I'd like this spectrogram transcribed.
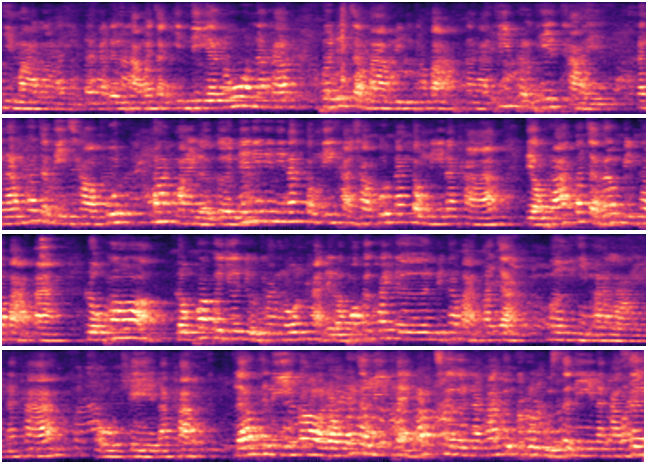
หิมาลัยนะคะเดินทางมาจากอินเดียนู่นนะคะเพื่อที่จะมาบินทบาทนะคะที่ประเทศไทย ดังนั้นก็จะมีชาวพุทธมากมายเหลือเกินนี่นี่นี่นั่งตรงนี้ค่ะ ชาวพุทธนั่งตรงนี้นะคะ เดี๋ยวพระก็จะเริ่มบิณฑบาตมาหลวงพ่อหลวงพ่อไปยืนอยู่ทางโน้นค่ะ เดี๋ยวหลวงพ่อค่อยๆเดิน บิณฑบาตมาจากเมืองหิมาลัยนะคะ โอเคนะคะแล้วทีนี้ก็เราก็จะมีแขกรับเชิญนะคะคือครูบุษณีนะคะ ซึ่ง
